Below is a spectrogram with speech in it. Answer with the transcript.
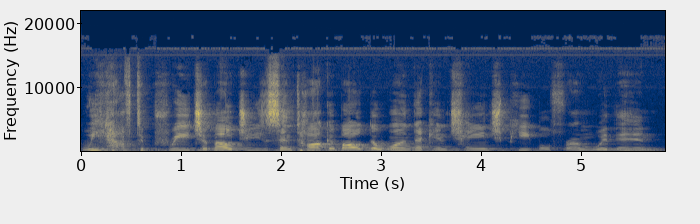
We have to preach about Jesus and talk about the one that can change people from within.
